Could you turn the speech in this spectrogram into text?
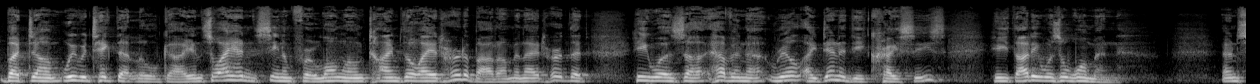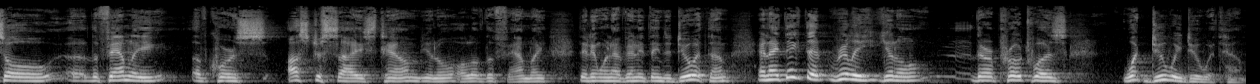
But um, we would take that little guy. And so I hadn't seen him for a long, long time, though I had heard about him and I had heard that he was uh, having a real identity crisis. He thought he was a woman and so uh, the family, of course, ostracized him, you know, all of the family. They didn't want to have anything to do with them. And I think that really, you know, their approach was, what do we do with him?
